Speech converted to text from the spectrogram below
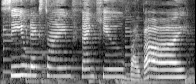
See you next time. Thank you. Bye bye.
